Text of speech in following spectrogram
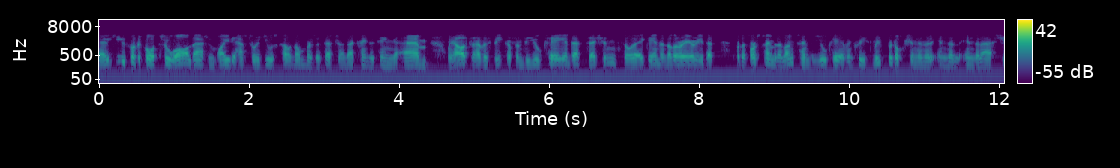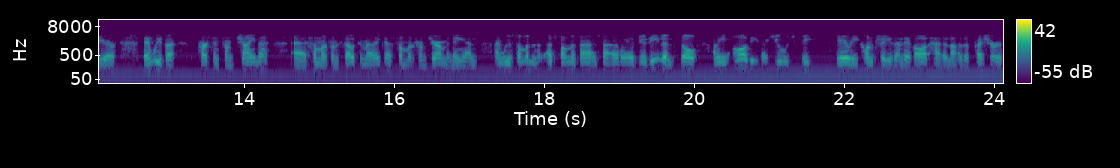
uh, he's going to go through all that and why they have to reduce cow numbers, etc., and that kind of thing. Um, we also have a speaker from the UK in that session. So again, another area that, for the first time in a long time, the UK have increased milk production in the in the in the last year. Then we've a person from China. Uh, someone from South America, someone from Germany, and, and we have someone as from as far, as far away as New Zealand. So, I mean, all these are huge, big dairy countries, and they've all had a lot of the pressures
